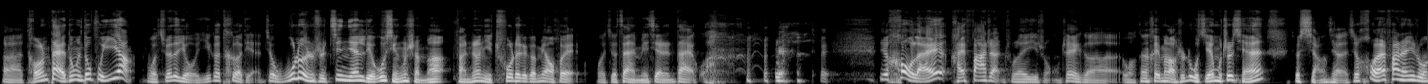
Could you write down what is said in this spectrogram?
啊，头上戴的东西都不一样。我觉得有一个特点，就无论是今年流行什么，反正你出了这个庙会，我就再也没见人戴过。对，因为后来还发展出来一种这个，我跟黑门老师录节目之前就想起来，就后来发展一种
